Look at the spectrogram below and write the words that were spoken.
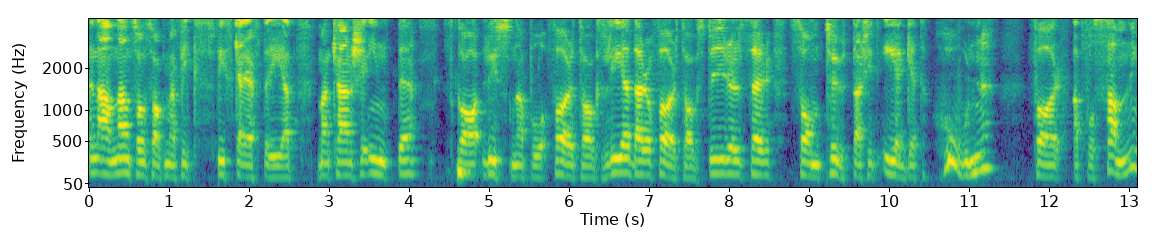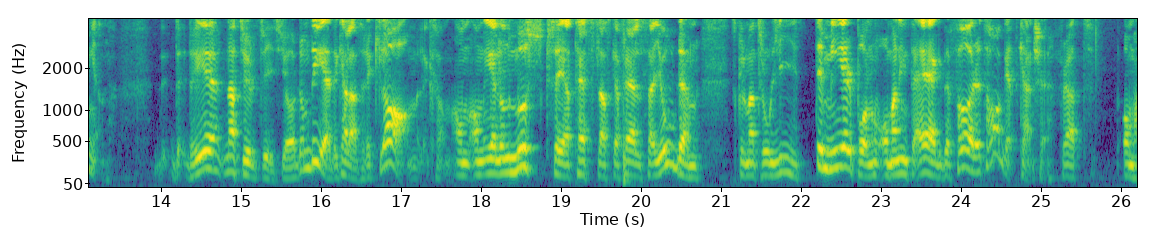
En annan sån sak man fix, fiskar efter är att man kanske inte ska lyssna på företagsledare och företagsstyrelser som tutar sitt eget horn för att få sanningen. Det, det naturligtvis gör de det. Det kallas reklam. Liksom. Om, om Elon Musk säger att Tesla ska frälsa jorden skulle man tro lite mer på honom om man inte ägde företaget kanske. För att om,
